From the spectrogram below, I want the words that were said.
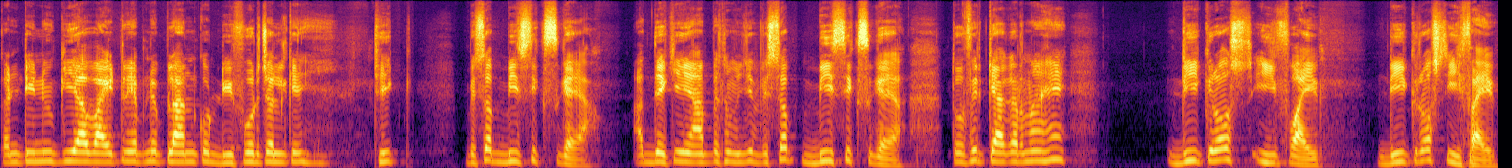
कंटिन्यू किया वाइट ने अपने प्लान को डी फोर चल के। ठीक? बिशप बी सिक्स गया। अब देखिए, यहाँ पे समझिए बिशप बी सिक्स गया। तो फिर क्या करना है? D cross E five D cross E five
